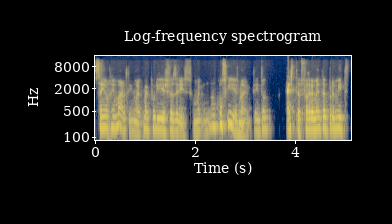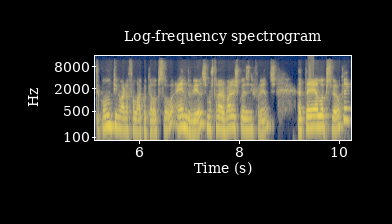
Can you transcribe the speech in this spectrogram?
sem o remarketing, não é? Como é que tu irias fazer isso? É, não conseguias, não é? Então, esta ferramenta permite-te continuar a falar com aquela pessoa N vezes, mostrar várias coisas diferentes, até ela perceber, ok,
